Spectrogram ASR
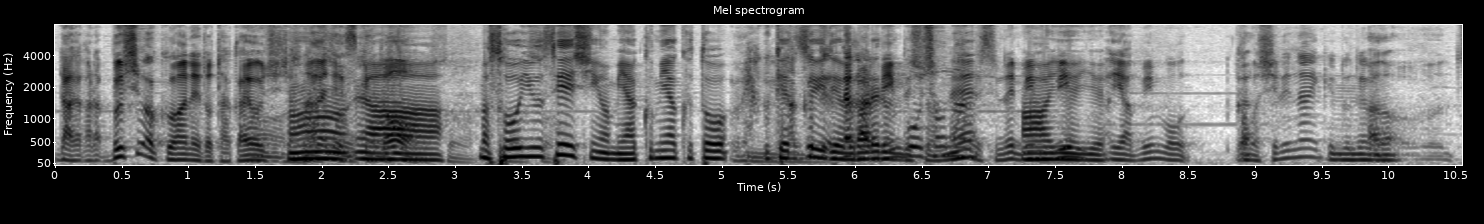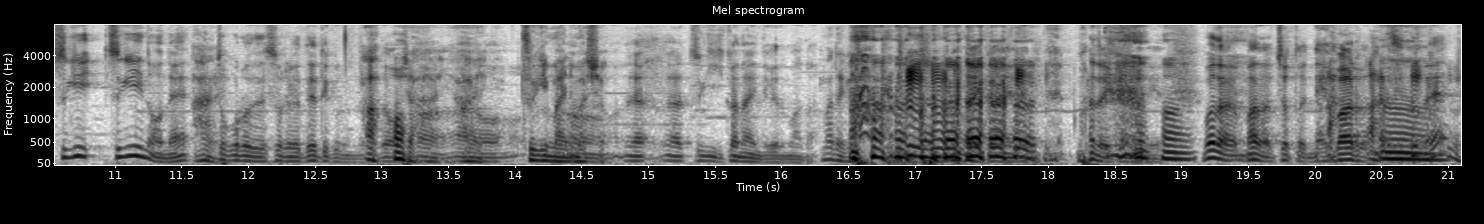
だから武士は食わねえと高用事じゃないですけどあーそう。まあそういう精神を脈々と受け継いでおられるんでしょうだから貧乏症なんねですね。。あーいえい貧え。いや貧乏かもしれないけど、でもあの次次のね、はいところでそれが出てくるんだけど、あじゃあはいあのはい。次参りましょう。うんいやいや次行かないんだけどまだ。まだい。けない。まだ行かない。まだ行かない。まだまだちょっと粘るんですよね。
